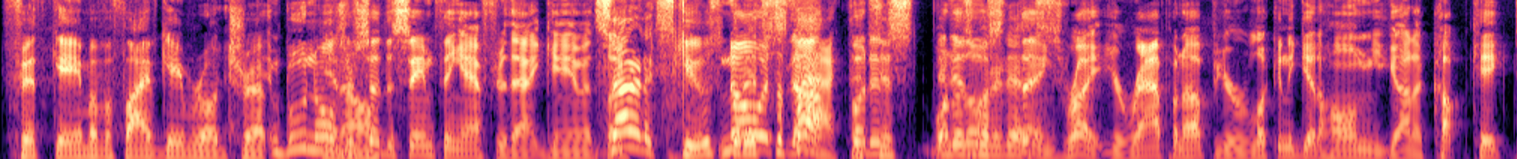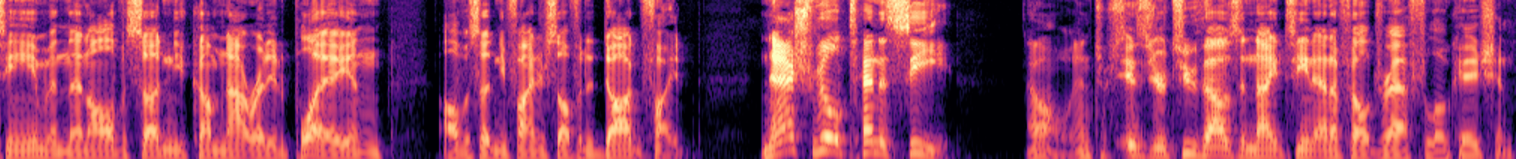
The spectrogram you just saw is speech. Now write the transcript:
fifth game of a five game road trip. And you Budenholzer know. said the same thing after that game. It's, it's like not an excuse, no, but it's, it's, not. fact. But it's, it's just, one it of is those what it is. things, right? You're wrapping up. You're looking to get home. You got a cupcake team, and then all of a sudden you come not ready to play, and all of a sudden you find yourself in a dogfight. Nashville, Tennessee Oh, interesting. is your 2019 NFL draft location.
